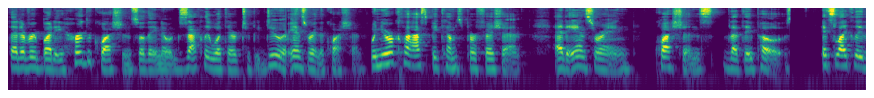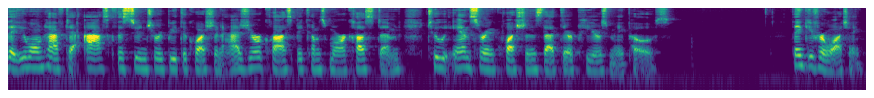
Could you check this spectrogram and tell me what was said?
that everybody heard the question so they know exactly what they're to be doing, answering the question. When your class becomes proficient at answering questions that they pose, it's likely that you won't have to ask the student to repeat the question as your class becomes more accustomed to answering questions that their peers may pose. Thank you for watching.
